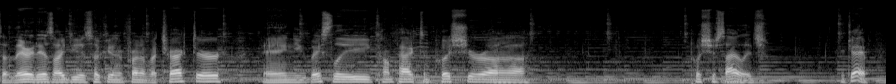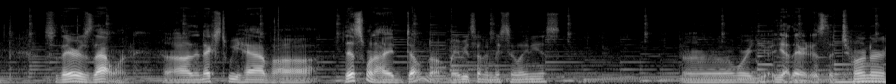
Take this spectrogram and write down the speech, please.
So there it is. All you do is hook it in front of a tractor, and you basically compact and push your uh, push your silage. Okay, so there is that one. Uh, the next we have uh, this one. I don't know. Maybe it's under miscellaneous. Uh, where you? Yeah, there it is. The Turner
